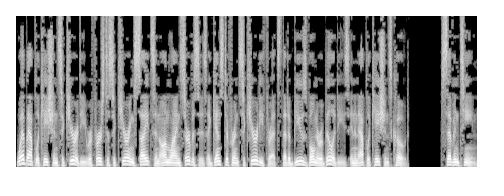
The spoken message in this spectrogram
Web application security refers to securing sites and online services against different security threats that abuse vulnerabilities in an application's code. 17.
